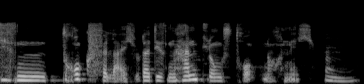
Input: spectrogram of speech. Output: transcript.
diesen Druck vielleicht oder diesen Handlungsdruck noch nicht. Mhm.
